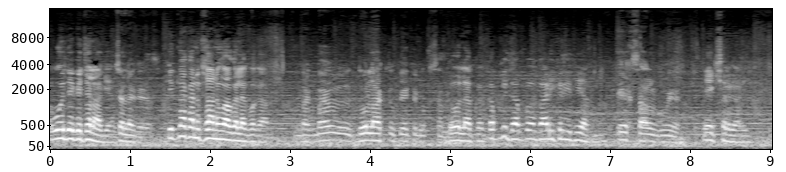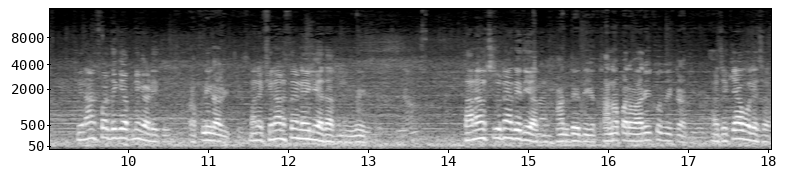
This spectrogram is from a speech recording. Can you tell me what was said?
वो दे के चला गया। चला गया। कितना का नुकसान हुआ होगा लगभग आप? लगभग दो लाख रुपए के नुकसान दो लाख का। कब की कब गाड़ी खरीदी आपने? एक साल हुए एक साल गाड़ी। फिनांस पर थी कि अपनी गाड़ी थी? अपनी गाड़ी थी। मैंने फिनांस पे नहीं लिया था आपने? नहीं। थाना में सूचना दे दिया आपने? हाँ दे दिए थाना प्रभारी को भी कर दिया। अच्छा क्या बोले सर?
